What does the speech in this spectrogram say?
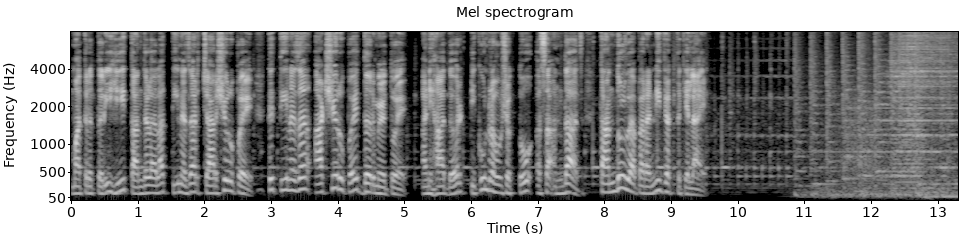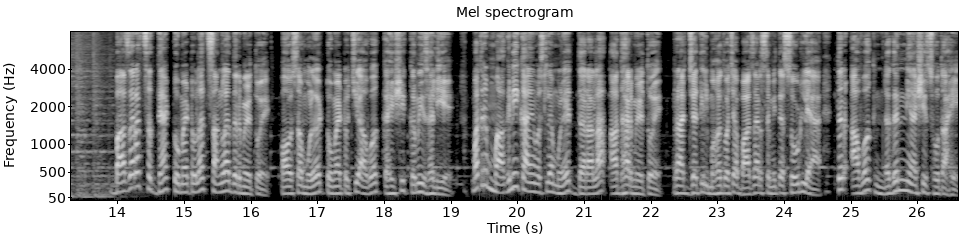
मात्र तरीही तांदळाला तीन हजार चारशे रुपये ते तीन हजार आठशे रुपये दर मिळतोय. आणि हा दर टिकून राहू शकतो असा अंदाज तांदूळ व्यापाऱ्यांनी व्यक्त केलाय. बाजारात सध्या टोमॅटोला चांगला दर मिळतोय. पावसामुळे टोमॅटोची आवक काहीशी कमी झालीये. मात्र मागणी कायम असल्यामुळे दराला आधार मिळतोय. राज्यातील महत्त्वाच्या बाजार समित्या सोडल्या तर आवक नगण्य अशीच होत आहे.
